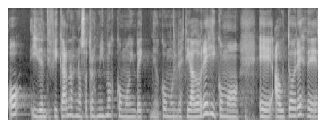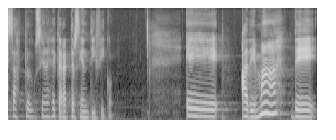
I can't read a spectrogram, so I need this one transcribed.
o identificarnos nosotros mismos como, investigadores y como eh, autores de esas producciones de carácter científico. Eh, además de,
